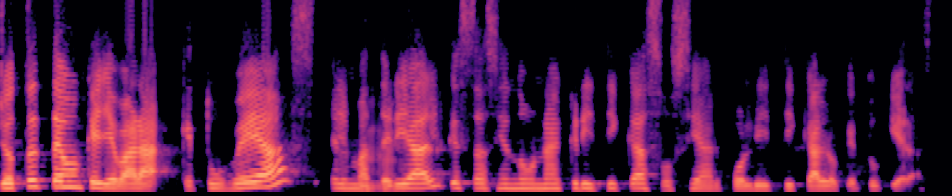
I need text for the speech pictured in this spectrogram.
Yo te tengo que llevar a que tú veas el material que está haciendo una crítica social, política, lo que tú quieras.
